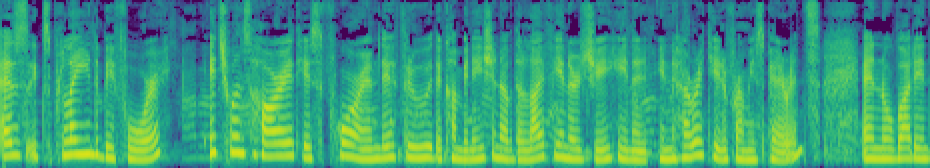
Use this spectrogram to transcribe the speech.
as explained before, each one's heart is formed through the combination of the life energy he inherited from his parents and what it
